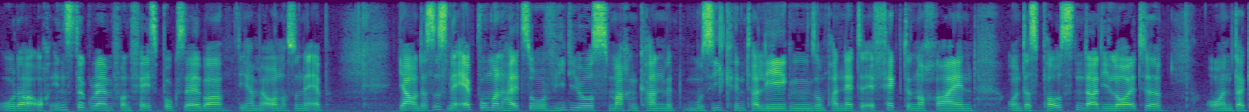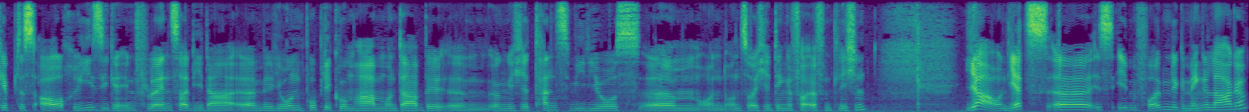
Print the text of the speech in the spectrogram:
oder auch Instagram von Facebook selber. Die haben ja auch noch so eine App. Ja, und das ist eine App, wo man halt so Videos machen kann mit Musik hinterlegen, so ein paar nette Effekte noch rein und das posten da die Leute. Und da gibt es auch riesige Influencer, die da äh, Millionen Publikum haben und da äh, irgendwelche Tanzvideos ähm, und, und solche Dinge veröffentlichen. Ja, und jetzt äh, ist eben folgende Gemengelage.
